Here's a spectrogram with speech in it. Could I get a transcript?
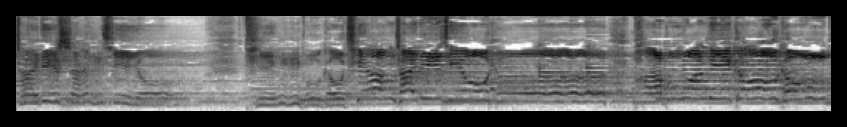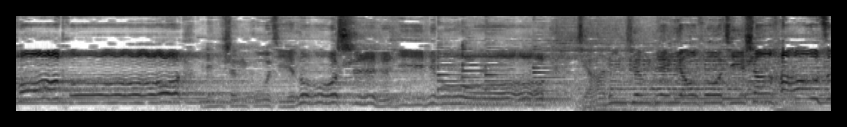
寨的神奇哟，听不够强寨的旧歌，爬不完的沟沟坡坡，人生孤寂落石一落。嘉陵江边要喝几声好字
